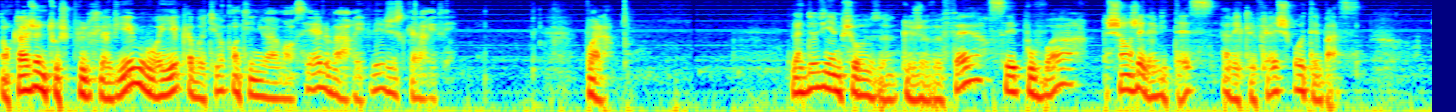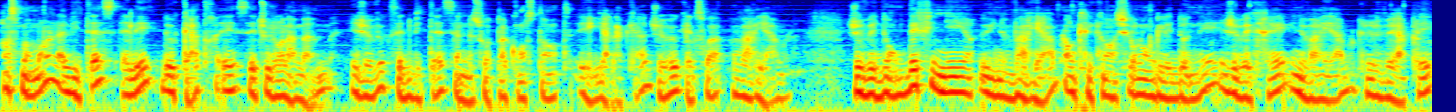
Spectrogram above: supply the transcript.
Donc là, je ne touche plus le clavier, vous voyez que la voiture continue à avancer, elle va arriver jusqu'à l'arrivée. Voilà. La deuxième chose que je veux faire, c'est pouvoir changer la vitesse avec les flèches hautes et basses. En ce moment, la vitesse, elle est de 4 et c'est toujours la même. Et je veux que cette vitesse, elle ne soit pas constante et égale à 4, je veux qu'elle soit variable. Je vais donc définir une variable en cliquant sur l'onglet Données et je vais créer une variable que je vais appeler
